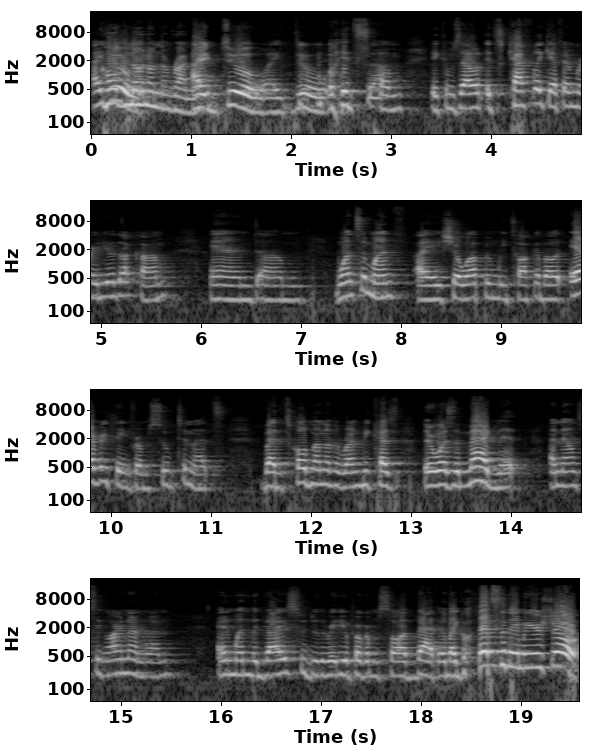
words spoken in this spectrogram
I Called do. Nun on the Run, I do. I do. it's um, it comes out. It's CatholicFMRadio.com, and um, once a month I show up and we talk about everything from soup to nuts. But it's called Nun on the Run because there was a magnet announcing our Nun Run. And when the guys who do the radio program saw that, they're like, "Oh, that's the name of your show,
